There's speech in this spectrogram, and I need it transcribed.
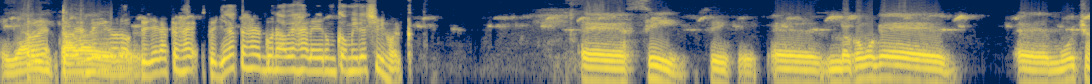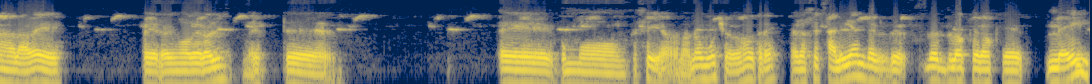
ella ¿Tú, de, leído de- tú llegaste, a- tú llegaste alguna vez a leer un cómic de She-Hulk? Eh, sí, sí, sí. Eh, no como que eh, muchos a la vez, pero en overall, este, eh, como, qué sé yo, no, no mucho, dos o tres, pero se salían del- de, de, de lo que, lo que leí,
